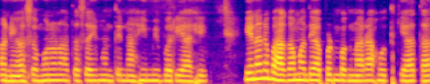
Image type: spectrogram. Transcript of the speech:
आणि असं म्हणून आता सई म्हणते नाही मी बरी आहे. येणाऱ्या भागामध्ये आपण बघणार आहोत की आता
